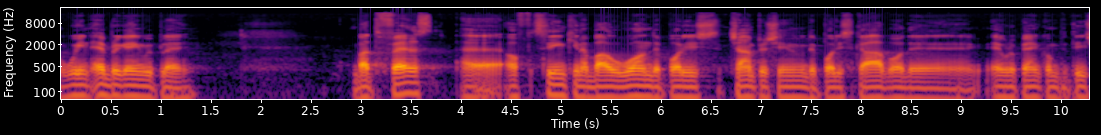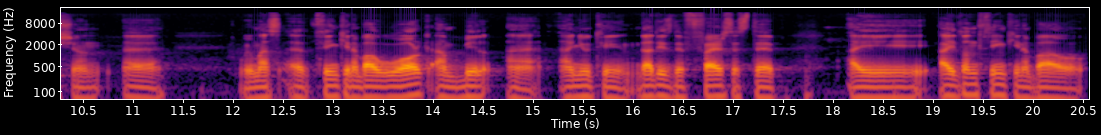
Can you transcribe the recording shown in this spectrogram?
win every game we play. But first, uh, of thinking about won the Polish Championship, the Polish Cup, or the European competition, uh, we must uh, thinking about work and build uh, a new team. That is the first step. I I don't thinking about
